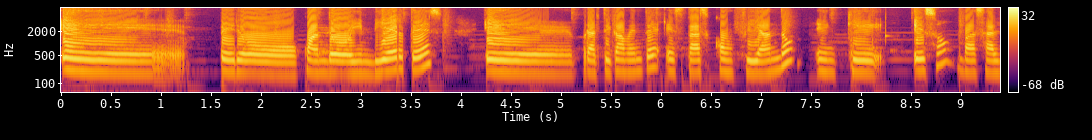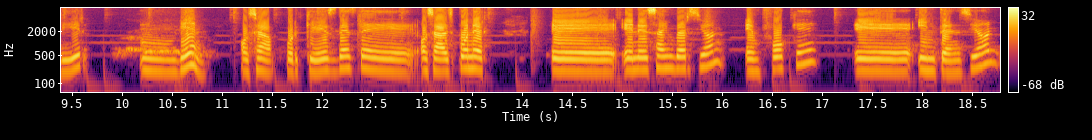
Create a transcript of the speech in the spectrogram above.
Eh, pero cuando inviertes, eh, prácticamente estás confiando en que eso va a salir mm, bien. O sea, porque es desde, o sea, es poner eh, en esa inversión enfoque, eh, intención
